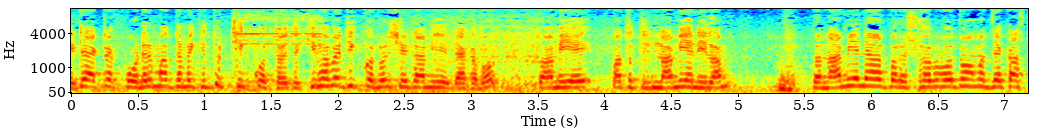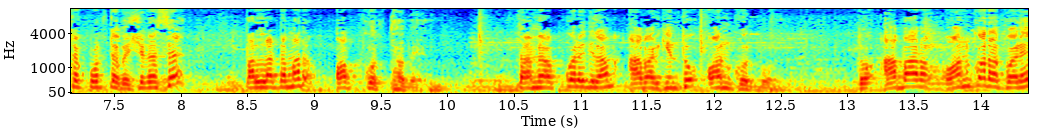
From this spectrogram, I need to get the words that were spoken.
এটা একটা কোডের মাধ্যমে কিন্তু ঠিক করতে হয়। তো কীভাবে ঠিক করবেন সেটা আমি দেখাবো। তো আমি এই পাত্রটি নামিয়ে নিলাম। তো নামিয়ে নেওয়ার পরে সর্বপ্রথম আমার যে কাজটা করতে হবে সেটা হচ্ছে পাল্লাটা আমার অফ করতে হবে। তো আমি অফ করে দিলাম, আবার কিন্তু অন করব। তো আবার অন করার পরে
